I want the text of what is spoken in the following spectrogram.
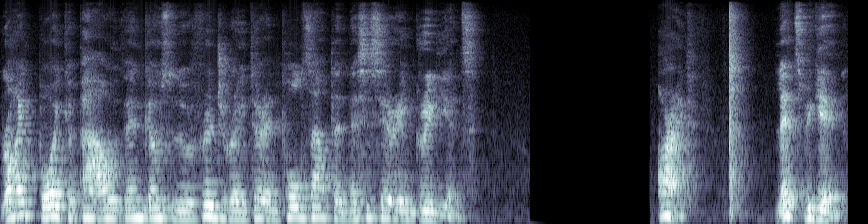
Right boy Kapow then goes to the refrigerator and pulls out the necessary ingredients. Alright, let's begin.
